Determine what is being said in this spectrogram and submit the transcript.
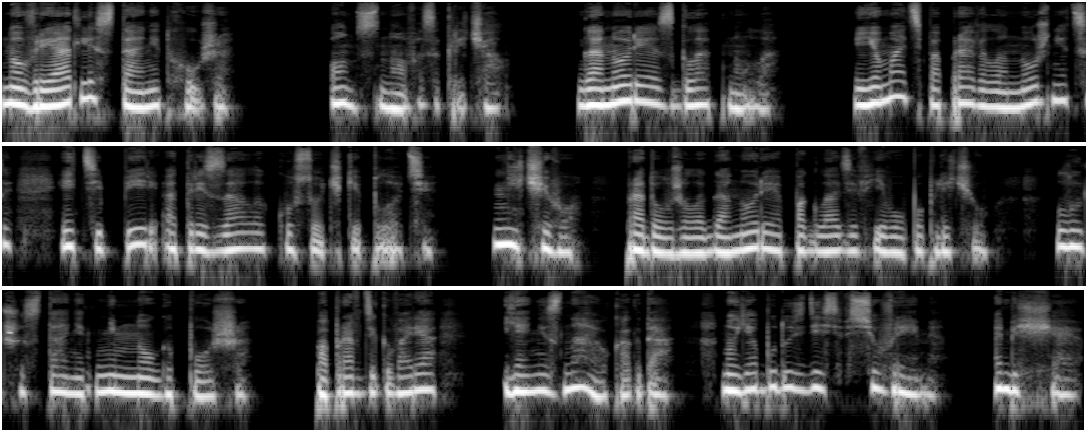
«но вряд ли станет хуже». Он снова закричал. Ганория сглотнула. Ее мать поправила ножницы и теперь отрезала кусочки плоти. «Ничего», — продолжила Ганория, погладив его по плечу. «Лучше станет немного позже. По правде говоря, я не знаю, когда, но я буду здесь все время. Обещаю.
